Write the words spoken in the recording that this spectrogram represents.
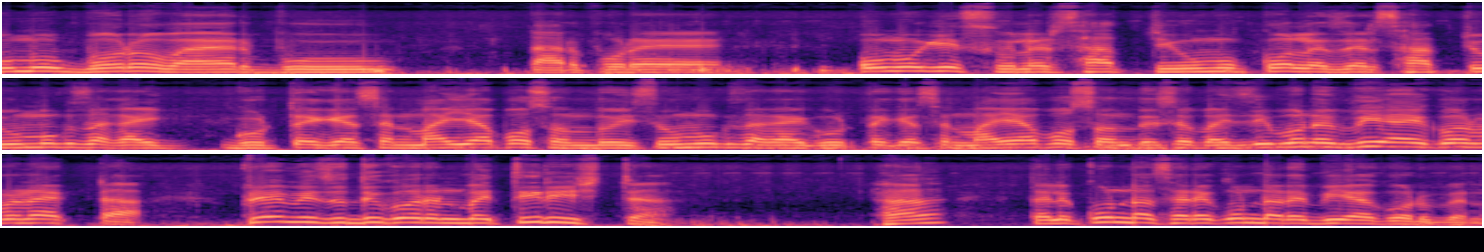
অমুক বড় ভাইয়ের বউ, তারপরে অমুক স্কুলের ছাত্রী অমুক কলেজের ছাত্রী অমুক জায়গায় ঘুরতে গেছেন, মাইয়া পছন্দ হয়েছে অমুক জায়গায় ঘুরতে গেছেন, মাইয়া পছন্দ হয়েছে, ভাই জীবনে বিয়ে করবেন একটা। প্রেমী যদি করেন ভাই তিরিশটা। হ্যাঁ? তাহলে কোনটা ছেড়ে কোনটারে বিয়ে করবেন?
